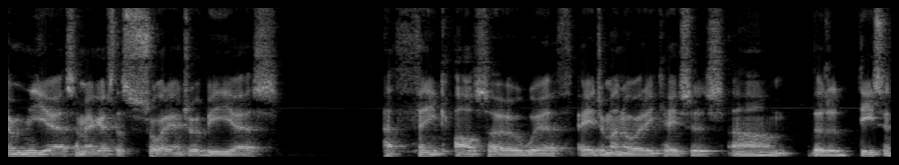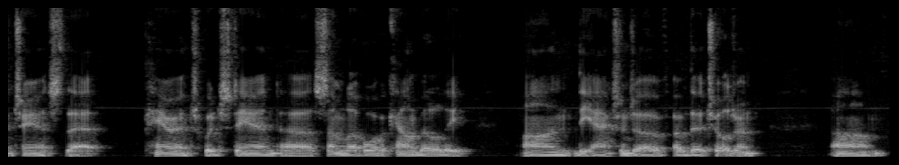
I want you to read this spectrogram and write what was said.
Um, yes. I mean, I guess the short answer would be yes. I think also with age of minority cases, um, there's a decent chance that parents would stand uh, some level of accountability on the actions of, of their children. Um,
